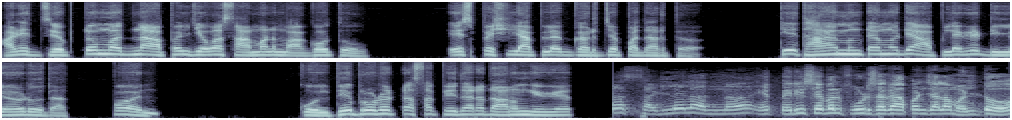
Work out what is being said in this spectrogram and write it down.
आणि झेप्टोमधनं आपण जेव्हा सामान मागवतो एस्पेशली आपल्या घरचे पदार्थ. ते दहा मिनिटामध्ये आपल्याकडे डिलिव्हर्ड होतात. पण कोणते प्रोडक्ट असतात ते जरा जाणून घेऊयात. सडलेलं अन्न हे पेरिसेबल फूड सगळं आपण ज्याला म्हणतो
